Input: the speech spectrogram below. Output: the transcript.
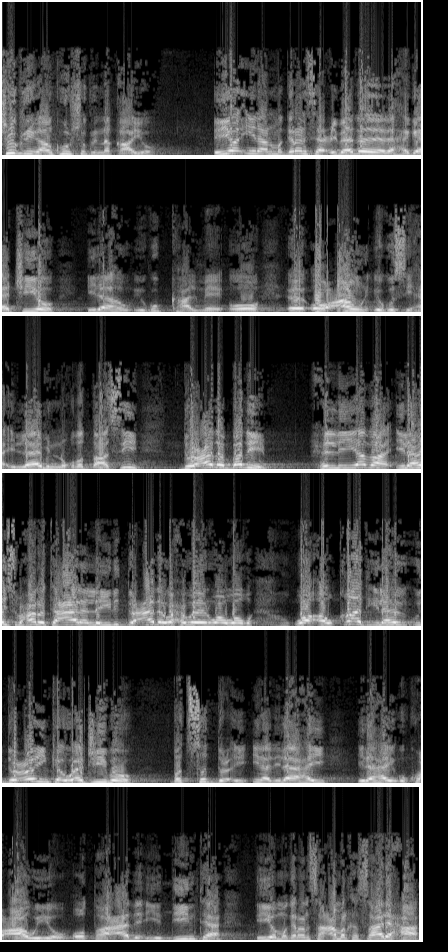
shukriga aan kuu shukri naqaayo iyo inaan ma garanaysaa cibaadadeeda hagaajiyo ilaahow igu kaalmee oo cawn igu sii ha ilaamin noqdadaasi ducada badi xilliyada ilaahay subxaana wa tacaala la yidhi ducada waxa weeyaan waa awqaad ilaahay ducooyinka uu ajiibo. Badso inaad ilaahay ilaahay uu ku caawiyo oo taacada iyo diinta iyo ma garanaysaa camalka saalixa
